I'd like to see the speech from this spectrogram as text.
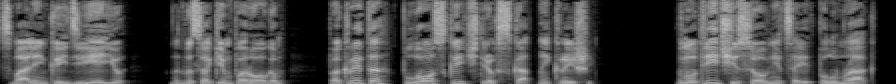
с маленькой дверью над высоким порогом, покрыта плоской четырехскатной крышей. Внутри часовни царит полумрак.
